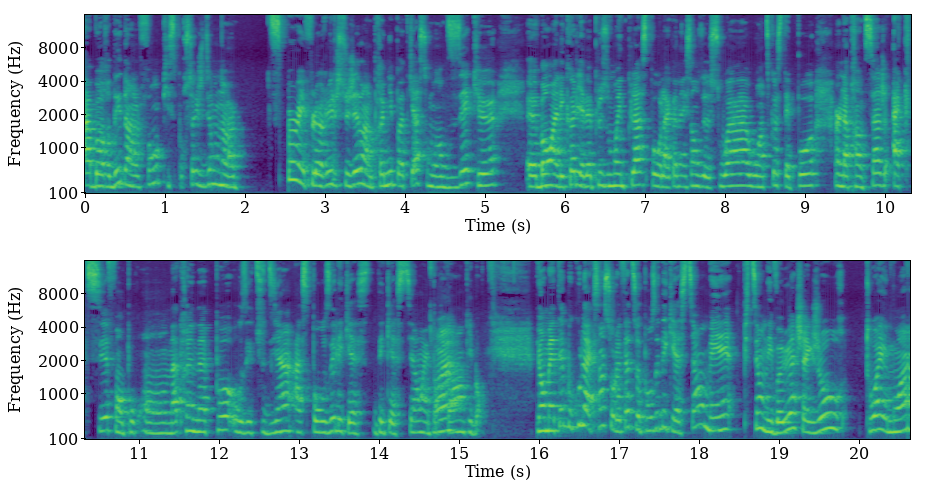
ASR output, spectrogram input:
aborder dans le fond, puis c'est pour ça que je dis on a un peu effleuré le sujet dans le premier podcast où on disait que euh, bon à l'école il y avait plus ou moins de place pour la connaissance de soi ou en tout cas c'était pas un apprentissage actif. On n'apprenait pas aux étudiants à se poser les des questions importantes puis bon. Puis on mettait beaucoup l'accent sur le fait de se poser des questions mais puis tu sais on évolue à chaque jour toi et moi.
